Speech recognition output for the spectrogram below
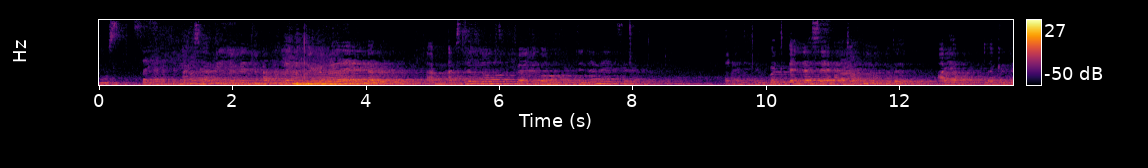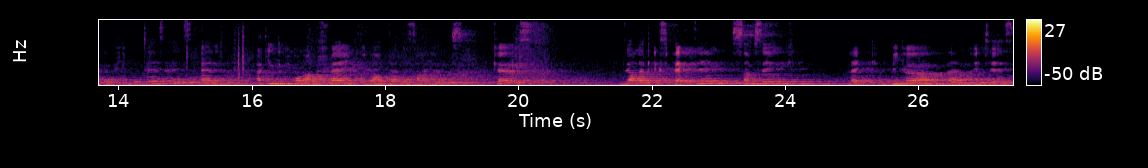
Will say anything. I'm sorry, I mean, I would like to talk about it. I'm, I'm still not afraid about the dynamics. Uh, but I think, but and I say I don't know, but I, I have like a kind of hypothesis, and I think the people are afraid about their desires because they are like expecting something like bigger than it is.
